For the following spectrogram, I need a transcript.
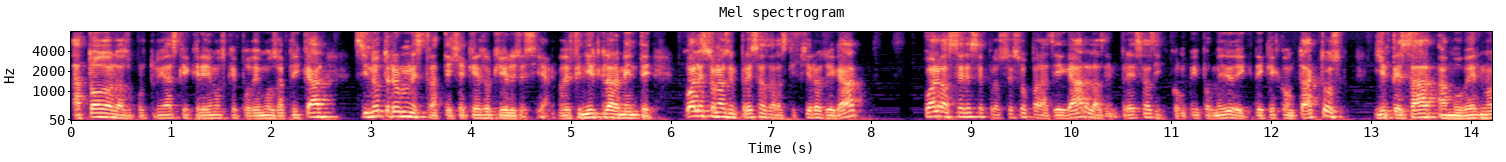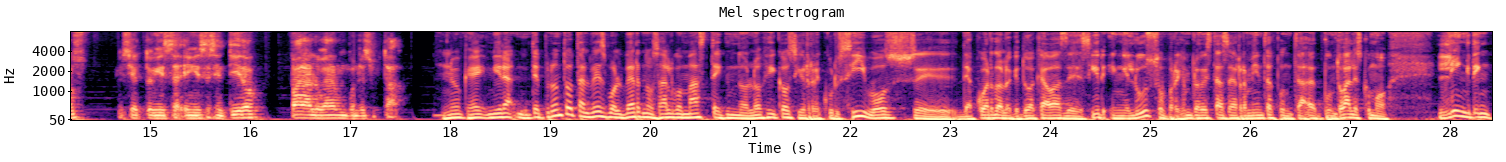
a todas las oportunidades que creemos que podemos aplicar, sino tener una estrategia, que es lo que yo les decía, definir claramente cuáles son las empresas a las que quiero llegar, cuál va a ser ese proceso para llegar a las empresas y, por medio de, qué contactos y empezar a movernos, ¿no es cierto?, en, en ese sentido para lograr un buen resultado. Ok, mira, de pronto tal vez volvernos algo más tecnológicos y recursivos, eh, de acuerdo a lo que tú acabas de decir, en el uso, por ejemplo, de estas herramientas puntuales como LinkedIn.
